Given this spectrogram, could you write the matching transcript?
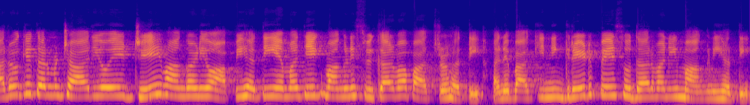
આરોગ્ય કર્મચારીઓએ જે માંગણીઓ આપી હતી, એમાંથી એક માંગણી સ્વીકારવા પાત્ર હતી અને બાકીની ગ્રેડ પે સુધારવાની માંગણી હતી.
